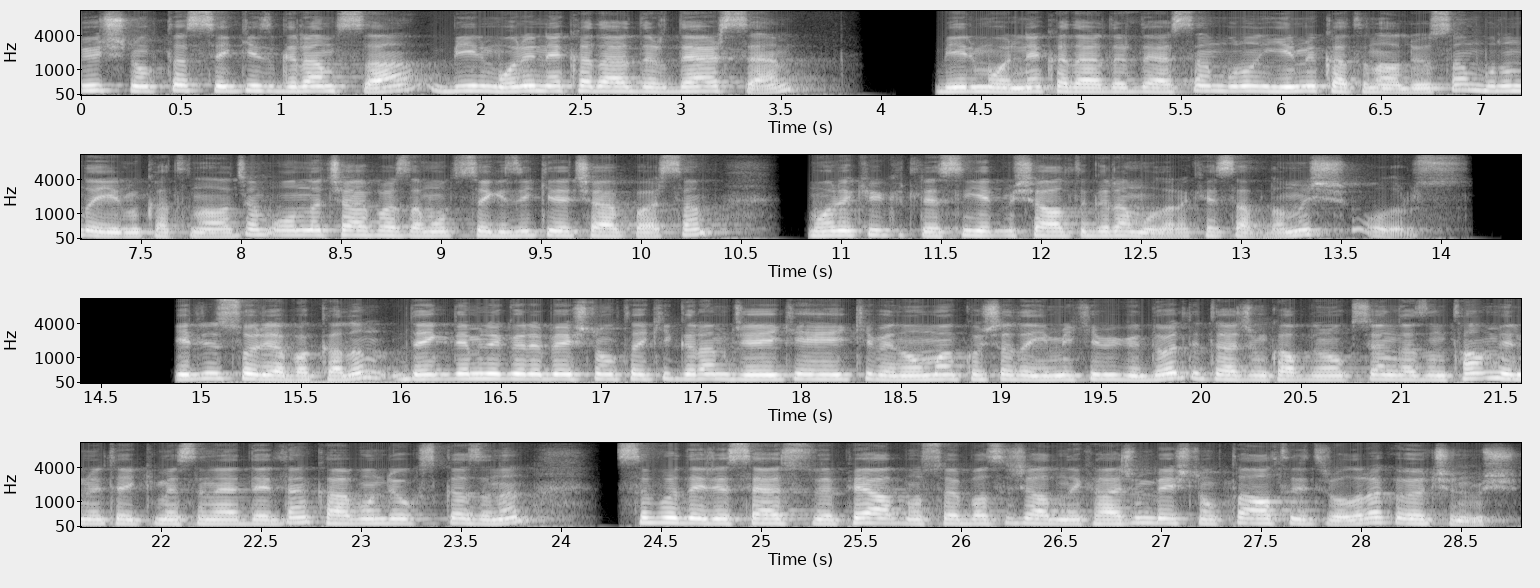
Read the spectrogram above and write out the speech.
3.8 gramsa 1 molü ne kadardır dersem 1 mol ne kadardır dersem bunun 20 katını alıyorsam bunun da 20 katını alacağım. 10 ile çarparsam 38 2 ile çarparsam molekül kütlesini 76 gram olarak hesaplamış oluruz. 7. soruya bakalım. Denklemine göre 5.2 gram C2H2 ve normal koşullarda 22,4 litre hacim kaplayan oksijen gazının tam verimli tepkimesinden elde edilen karbondioksit gazının 0 derece Celsius ve P atmosfer basınç altındaki hacim 5.6 litre olarak ölçülmüş.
